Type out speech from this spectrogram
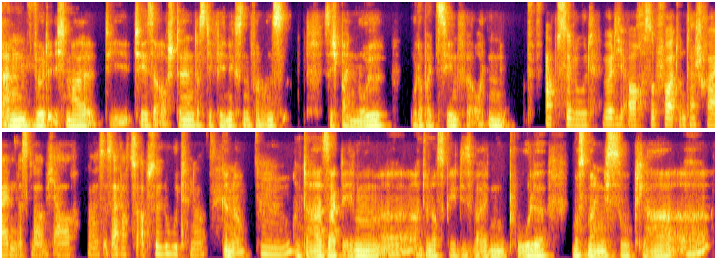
dann würde ich mal die These aufstellen, dass die wenigsten von uns sich bei null oder bei zehn verorten. Absolut, würde ich auch sofort unterschreiben, das glaube ich auch. Es ist einfach zu absolut. Ne? Genau. Mhm. Und da sagt eben äh, Antonowski, diese beiden Pole muss man nicht so klar äh,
